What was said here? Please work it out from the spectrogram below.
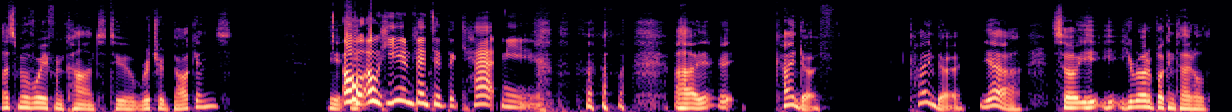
let's move away from Kant to Richard Dawkins? He, oh, he, oh, he invented the cat meme. uh, kind of. Kinda, yeah. So he, he wrote a book entitled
